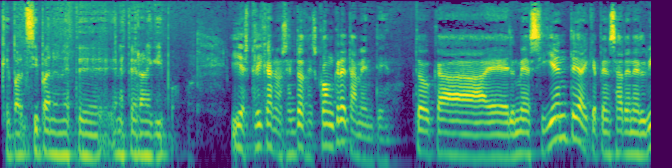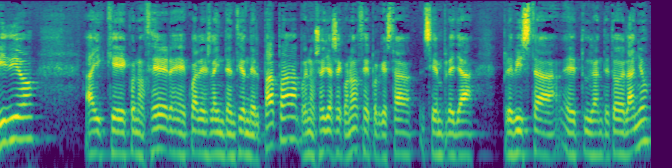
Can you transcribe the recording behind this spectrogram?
que participan en este en este gran equipo. Y explícanos entonces concretamente. Toca el mes siguiente, hay que pensar en el vídeo hay que conocer eh, cuál es la intención del Papa. Bueno, eso ya se conoce porque está siempre ya prevista eh, durante todo el año.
